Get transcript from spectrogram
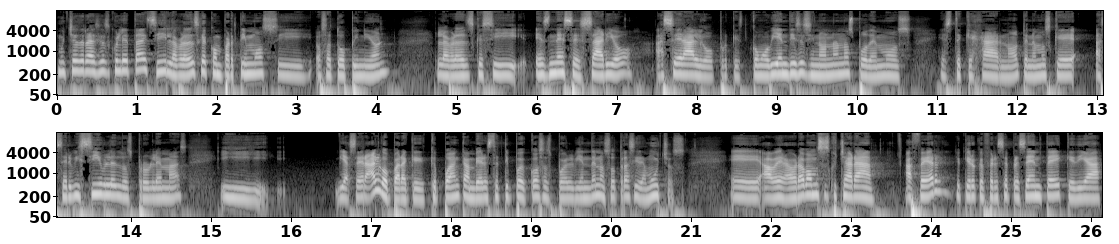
Muchas gracias, Julieta. Sí, la verdad es que compartimos, y, o sea, tu opinión. La verdad es que sí es necesario hacer algo, porque como bien dices, si no, no nos podemos este, quejar, ¿no? Tenemos que hacer visibles los problemas y, y hacer algo para que, puedan cambiar este tipo de cosas por el bien de nosotras y de muchos. Eh, a ver, ahora vamos a escuchar a, a Fer. Yo quiero que Fer se presente, que diga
